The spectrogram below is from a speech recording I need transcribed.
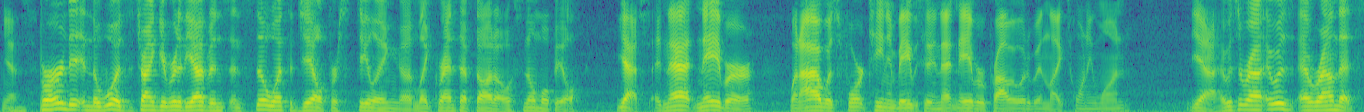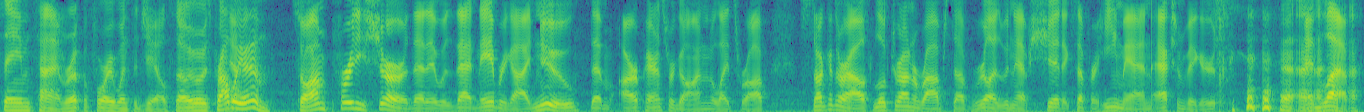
yes. Burned it in the woods to try and get rid of the evidence, and still went to jail for stealing uh, like Grand Theft Auto snowmobile. Yes, and that neighbor, when I was 14 and babysitting, that neighbor probably would have been like 21. Yeah, it was around. It was around that same time, right before he went to jail. So it was probably Yeah. him. So I'm pretty sure that it was that neighbor guy knew that our parents were gone and the lights were off, snuck into our house, looked around to rob stuff, realized we didn't have shit except for He-Man action figures, and left.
